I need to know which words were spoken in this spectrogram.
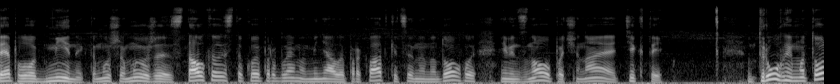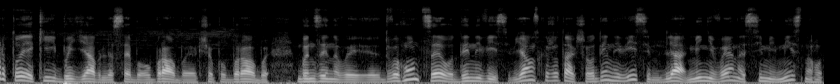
теплообмінник, тому що ми вже сталкивалися з такою проблемою, міняли прокладки, це ненадовго, і він знову починає тікти. Другий мотор, той, який би я для себе обрав, би, якщо б обирав би бензиновий е, двигун, це 1,8. Я вам скажу так, що 1,8 для мінівена 7-місного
